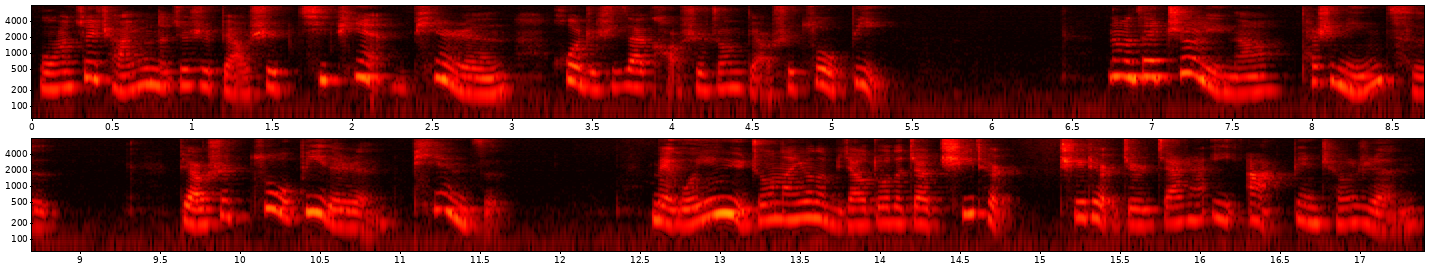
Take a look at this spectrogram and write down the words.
我们最常用的就是表示欺骗、骗人，或者是在考试中表示作弊。那么在这里呢，它是名词，表示作弊的人、骗子。美国英语中呢，用的比较多的叫 cheater，cheater 就是加上 e r 变成人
